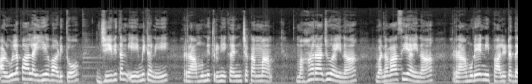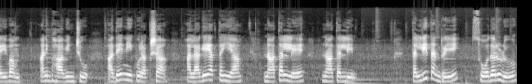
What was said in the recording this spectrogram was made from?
అడవుల పాలయ్యేవాడితో జీవితం ఏమిటని రాముణ్ణి తృణీకరించకమ్మా. మహారాజు అయినా వనవాసి అయినా రాముడే నీ పాలిట దైవం అని భావించు. అదే నీకు రక్ష. అలాగే అత్తయ్య నా తల్లే నా తల్లి. తల్లి తండ్రి సోదరుడు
